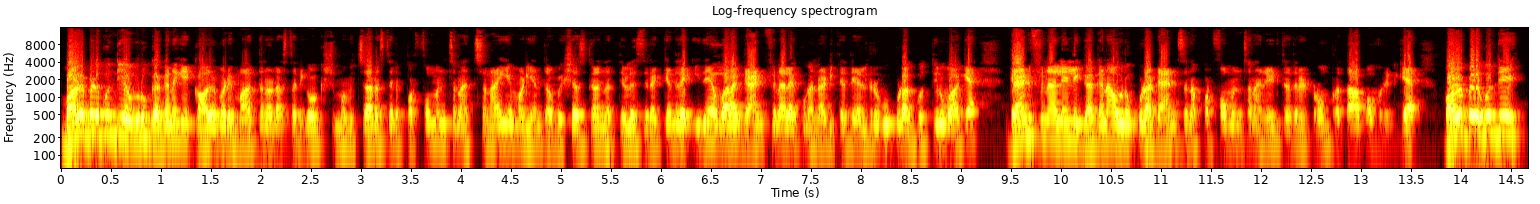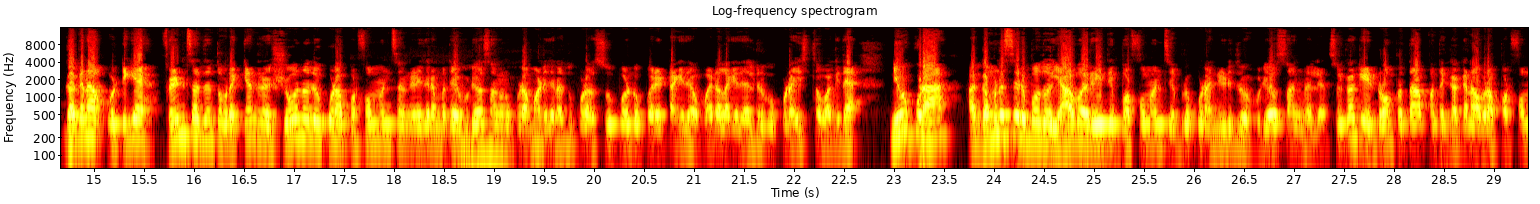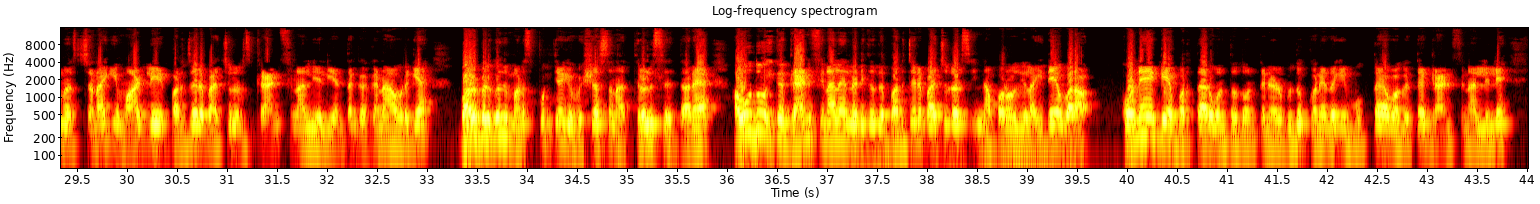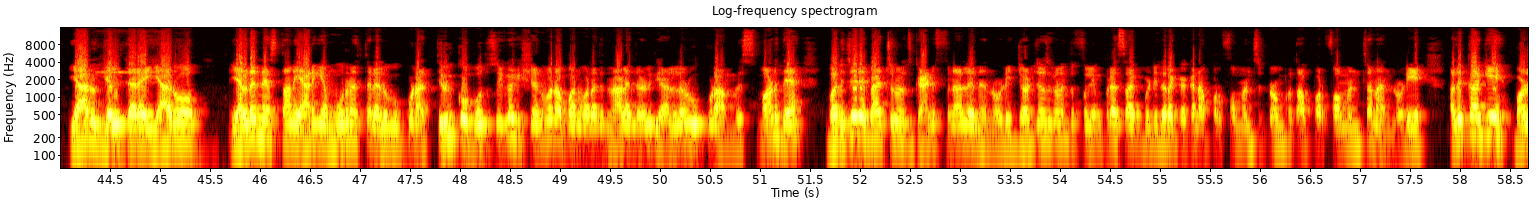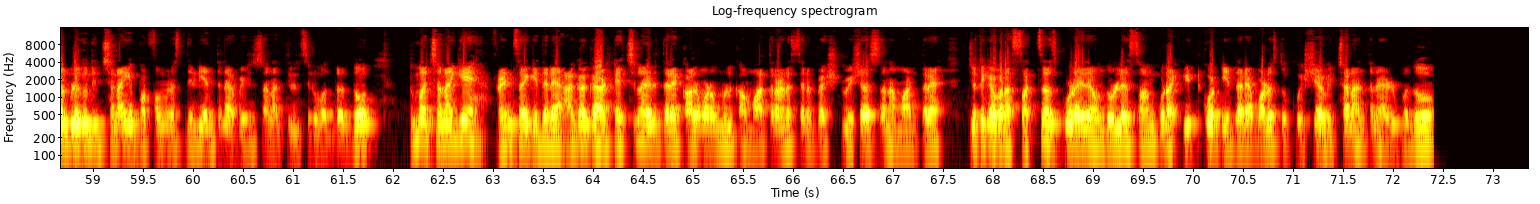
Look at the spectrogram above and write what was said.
ಬಾಳು ಬೆಳಗುಂದಿ ಅವರು ಗಗನಗೆ ಕಾಲ್ ಮಾಡಿ ಮಾತನಾಡಿಸ್ತಾರೆ ಯೋಗಕ್ಷೇಮ ವಿಚಾರಿಸ್ತಾರೆ ಪರ್ಫಾರ್ಮೆನ್ಸ್ ಅನ್ನ ಚೆನ್ನಾಗಿ ಮಾಡಿ ಅಂತ ವಿಶಸ್ ಗಳನ್ನ ತಿಳಿಸಿದ್ರೆ ಯಾಕೆಂದ್ರೆ ಇದೇ ವಾರ ಗ್ರ್ಯಾಂಡ್ ಫಿನಾಲೆ ಕೂಡ ನಡೀತಾ ಇದೆ ಎಲ್ರಿಗೂ ಕೂಡ ಗೊತ್ತಿರುವ ಹಾಗೆ ಗ್ರ್ಯಾಂಡ್ ಫಿನಾಲೆಯಲ್ಲಿ ಗಗನ ಅವರು ಕೂಡ ಡ್ಯಾನ್ಸ್ ಅನ್ನ ಪರ್ಫಾರ್ಮೆನ್ಸ್ ಅನ್ನ ನೀಡ್ತಾ ಇದ್ದಾರೆ. ಡ್ರೋಮ್ ಪ್ರತಾಪ್ ಅವರಿಗೆ. ಬಾಳು ಬೆಳಗುಂದಿ ಗಗನ ಒಟ್ಟಿಗೆ ಫ್ರೆಂಡ್ಸ್ ಆದಂತವ್ರು. ಯಾಕೆಂದ್ರೆ ಶೋ ನಲ್ಲೂ ಕೂಡ ಪರ್ಫಾರ್ಮೆನ್ಸ್ ಅನ್ನ ನೀಡಿದ್ರೆ ಮತ್ತೆ ವಿಡಿಯೋ ಸಾಂಗ್ ಕೂಡ ಮಾಡಿದ್ದಾರೆ. ಅದು ಕೂಡ ಸೂಪರ್ ಡೂಪರ್ ಹಿಟ್ ಆಗಿದೆ. ವೈರಲ್ ಆಗಿದೆ. ಎಲ್ರಿಗೂ ಕೂಡ ಇಷ್ಟವಾಗಿದೆ. ನೀವು ಕೂಡ ಗಮನಿಸಿರ್ಬೋದು ಯಾವ ರೀತಿ ಪರ್ಫಾರ್ಮೆನ್ಸ್ ಇಬ್ರು ಕೂಡ ನೀಡಿದ್ರು ವಿಡಿಯೋ ಸಾಂಗ್ನಲ್ಲಿ. ಸೊ ಹೀಗಾಗಿ ಡ್ರೋಮ್ ಪ್ರತಾಪ್ ಮತ್ತೆ ಗಗನ ಅವರ ಪರ್ಫಾರ್ಮೆನ್ಸ್ ಚೆನ್ನಾಗಿ ಮಾಡ್ಲಿ ಬರ್ಜರ್ ಬ್ಯಾಚುಲರ್ಸ್ ಗ್ರ್ಯಾಂಡ್ ಫಿನಾಲಿಯಲ್ಲಿ ಅಂತ ಗಗನ ಅವರಿಗೆ ಬಾಳ್ ಬೆಳಗೊಂದು ಮನಸ್ಫೂರ್ತಿಯಾಗಿ ವಿಶ್ವಾಸನ ತಿಳಿಸಿದ್ದಾರೆ. ಹೌದು, ಈಗ ಗ್ರ್ಯಾಂಡ್ ಫಿನಾಲೆ ನಡೀತದೆ, ಭರ್ಜರಿ ಬ್ಯಾಚುಲರ್ಸ್ ಇನ್ನ ಬರೋದಿಲ್ಲ. ಇದೇ ವಾರ ಕೊನೆಗೆ ಬರ್ತಾ ಇರುವಂತದ್ದು ಅಂತ ಹೇಳ್ಬೋದು. ಕೊನೆಯದಾಗಿ ಮುಕ್ತಾಯವಾಗುತ್ತೆ ಗ್ರ್ಯಾಂಡ್ ಫಿನಾಲಿಯಲ್ಲಿ ಯಾರು ಗೆಲ್ತಾರೆ, ಯಾರು ಎರಡನೇ ಸ್ಥಾನ ಯಾರಿಗೆ, ಮೂರನೇ ಸ್ಥಾನ ಎಲ್ಲವೂ ಕೂಡ ತಿಳ್ಕೋಬಹುದು ಸೊ, ಹೀಗಾಗಿ ಶನಿವಾರ, ಭಾನುವಾರ ಅಂದ್ರೆ ನಾಳೆ ನಡೆದು ಎಲ್ಲರೂ ಕೂಡ ಮಿಸ್ ಮಾಡದೆ. ಭರ್ಜರಿ ಬ್ಯಾಚುಲರ್ಸ್ ಗ್ರ್ಯಾಂಡ್ ಫಿನಾಲೆ ನೋಡಿ. ಜಡ್ಜಸ್ ಗಳಂತೂ full impress ಆಗಿಬಿಟ್ಟಿದ್ದಾರೆ. Gagana performance Drone Prathap performance ನಾನು ನೋಡಿ. ಅದಕ್ಕಾಗಿ ಬಾಳು ಬೆಳಗೊಂದು ಚೆನ್ನಾಗಿ ಪರ್ಫಾರ್ಮೆನ್ಸ್ ನೀಡಿ ಅಂತ ವಿಶೇಷನ ತಿಳಿಸಿರುವಂತದ್ದು. ತುಂಬಾ ಚೆನ್ನಾಗಿ ಫ್ರೆಂಡ್ಸ್ ಆಗಿದ್ದಾರೆ. ಆಗಾಗ ಟಚ್ನ ಇರ್ತಾರೆ. ಕಾಲ್ ಮಾಡೋ ಮೂಲಕ ಮಾತನಾಡಿಸ್ತಾರೆ. ಬೆಸ್ಟ್ ವಿಶಸ್ ಅನ್ನ ಮಾಡ್ತಾರೆ. ಜೊತೆಗೆ ಅವರ ಸಕ್ಸಸ್ ಕೂಡ ಇದೆ. ಒಂದು ಒಳ್ಳೆ ಸಾಂಗ್ ಕೂಡ ಇಟ್ ಕೊಟ್ಟಿದ್ದಾರೆ. ಬಹಳಷ್ಟು ಖುಷಿಯ ವಿಚಾರ ಅಂತಾನೆ ಹೇಳ್ಬೋದು.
